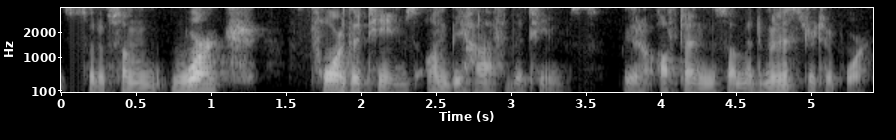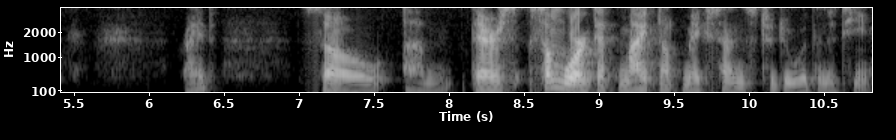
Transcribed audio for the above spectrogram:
sort of some work for the teams on behalf of the teams, you know, often some administrative work, right? So um, there's some work that might not make sense to do within a team,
